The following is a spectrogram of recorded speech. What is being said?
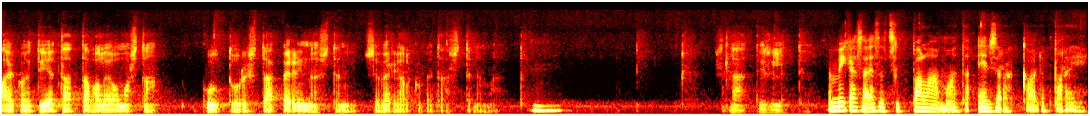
aikoin tietää tavallaan omasta kulttuurista ja perinnöstä, niin se veri alkoi vetää sitten enemmän. Mm. Sitten lähti sille. No mikä sai sut sitten palaamaan tämän ensirakkauden pariin?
